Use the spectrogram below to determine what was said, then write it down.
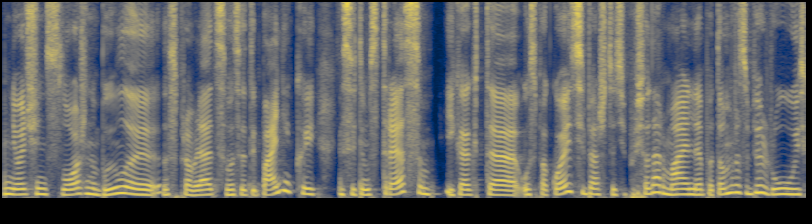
Мне очень сложно было справляться вот с этой паникой, с этим стрессом, и как-то успокоить себя, что типа все нормально, потом разберусь,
